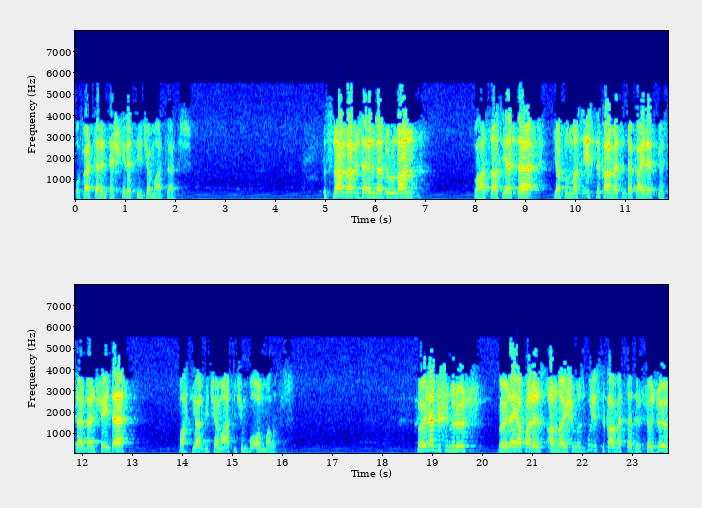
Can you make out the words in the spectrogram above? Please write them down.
o fertlerin teşkil ettiği cemaatlerdir. Israrla üzerinde durulan ve hassasiyetle yapılması istikametinde gayret gösterilen şey de bahtiyar bir cemaat için bu olmalıdır. Böyle düşünürüz, böyle yaparız, anlayışımız bu istikamettedir. Sözü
